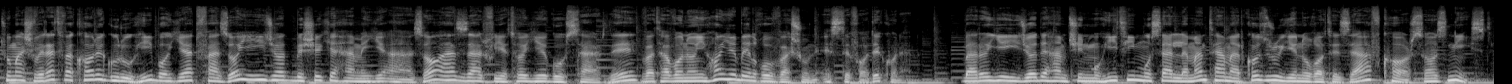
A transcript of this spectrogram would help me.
تو مشورت و کار گروهی باید فضای ایجاد بشه که همه اعضا از ظرفیت های گسترده و توانایی های بالقوهشون استفاده کنن. برای ایجاد همچین محیطی مسلما تمرکز روی نقاط ضعف کارساز نیست.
